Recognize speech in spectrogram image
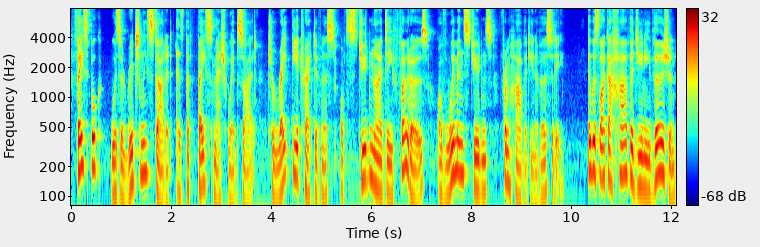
Facebook was originally started as the FaceMash website to rate the attractiveness of student ID photos of women students from Harvard University. It was like a Harvard Uni version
